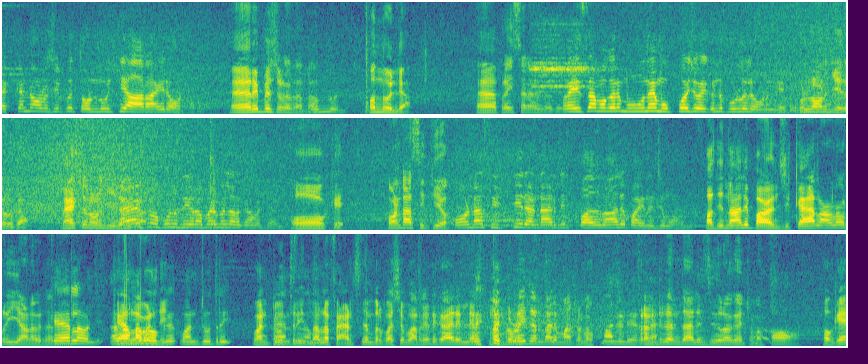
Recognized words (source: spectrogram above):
സെക്കൻഡ് ഓണർഷിപ്പ് തൊണ്ണൂറ്റി ആറായിരം ഓട്ടം. റീപ്ലേസ്മെന്റ് ഉണ്ടോ ഒന്നുമില്ല. ഒന്നുമില്ല. പ്രൈസ് പ്രൈസ് നമുക്കൊരു മൂന്നേ മുപ്പത് ചോദിക്കുന്നുണ്ട് ഫുള്ള് ലോണും കയറ്റി ഫുൾ ലോണും ചെയ്ത് കൊടുക്കാം. മാക്സിമം ലോണും ചെയ്ത് കൊടുക്കാം. ഫുള്ള് സീറോ പേയ്മെന്റ് ഇറക്കാൻ പറ്റും ഓക്കെ ഹോണ്ട സിറ്റിയോ ഹോണ്ട സിറ്റി രണ്ടായിരത്തി പതിനാല് പതിനഞ്ച് മോഡൽ പതിനാല് പതിനഞ്ച്. കേരള ആണോ റീ ആണോ വരുന്നത്? കേരള വണ്ടി. കേരള വണ്ടി. One two three one two three നല്ല ഫാൻസി നമ്പർ പക്ഷെ പറഞ്ഞിട്ട് കാര്യമില്ല. നമ്പർ പ്ലേറ്റ് എന്തായാലും മാറ്റണം. ഫ്രണ്ടിൽ എന്തായാലും സീറോ കയറ്റണം. ഓക്കെ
